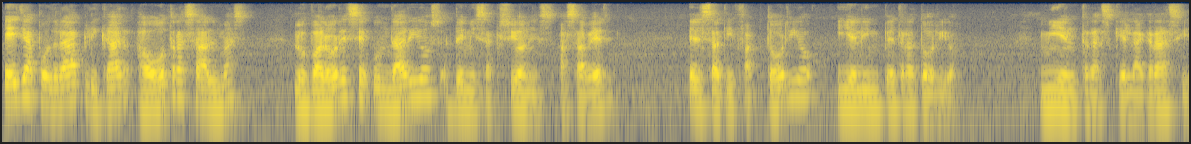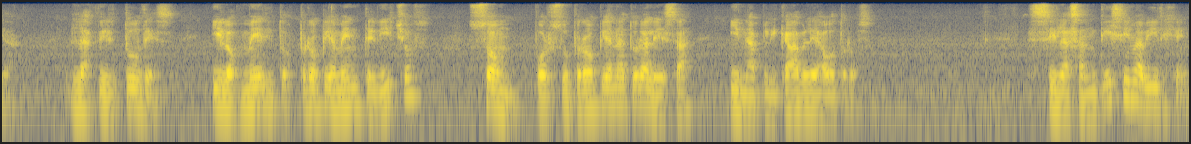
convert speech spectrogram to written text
ella podrá aplicar a otras almas los valores secundarios de mis acciones, a saber, el satisfactorio y el impetratorio, mientras que la gracia, las virtudes y los méritos propiamente dichos son, por su propia naturaleza, inaplicable a otros. Si la Santísima Virgen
